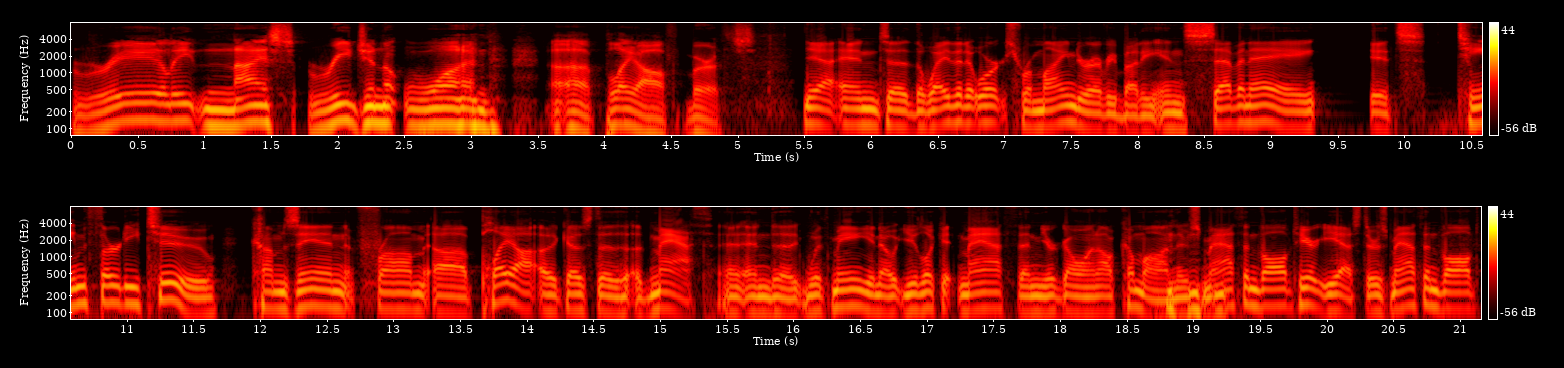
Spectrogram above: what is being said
really nice Region One uh, playoff berths. Yeah, and uh, the way that it works, reminder everybody in 7A, it's Team 32 comes in from uh, playoff. It goes to math, and, and uh, with me, you know, you look at math and you're going, "Oh, come on, there's math involved here." Yes, there's math involved.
